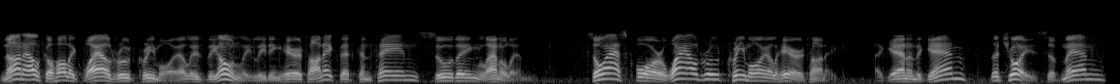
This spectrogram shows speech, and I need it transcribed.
non alcoholic Wild Root Cream Oil is the only leading hair tonic that contains soothing lanolin. So ask for Wild Root Cream Oil Hair Tonic. Again and again, the choice of men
